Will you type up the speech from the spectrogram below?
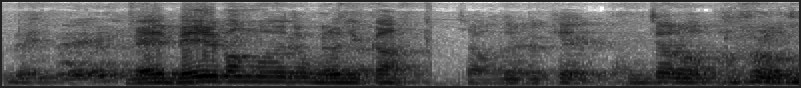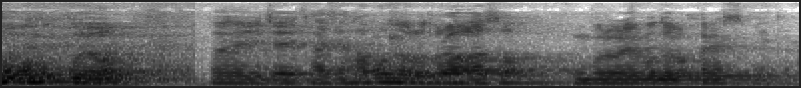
네, 네. 매, 매일 좀 그러니까 자 오늘 이렇게 공짜로 밥을 얻어 먹었고요. 저는 이제 다시 학원으로 돌아가서 공부를 해보도록 하겠습니다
